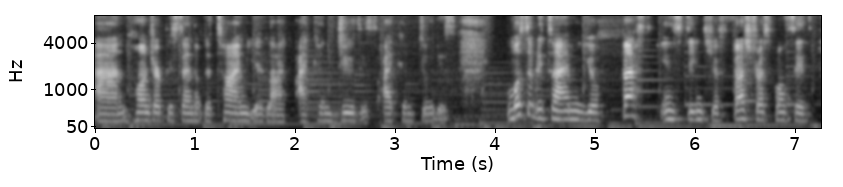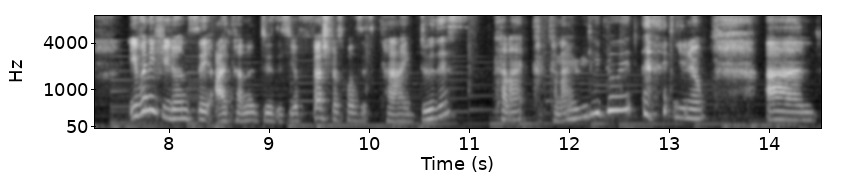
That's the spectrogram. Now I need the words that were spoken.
and 100% of the time you're like, I can do this, I can do this. Most of the time, your first instinct, your first response is, even if you don't say, I cannot do this, your first response is, Can I do this? can I can I really do it? you know, and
